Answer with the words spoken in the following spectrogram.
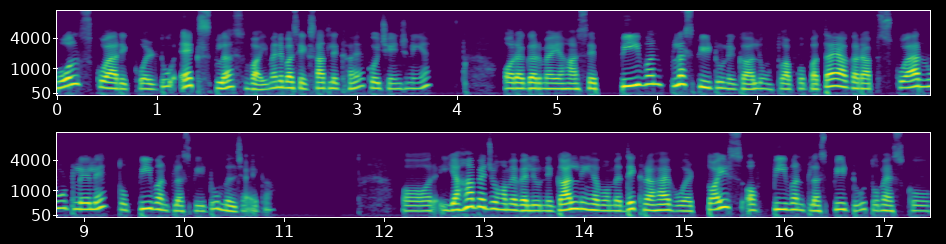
whole square equal to X plus Y मैंने बस एक साथ लिखा है, कोई चेंज नहीं है। और अगर मैं यहाँ से P1 वन प्लस पी निकालूं तो आपको पता है, अगर आप स्क्वायर रूट ले लें तो P1 वन प्लस पी मिल जाएगा। और यहाँ पे जो हमें वैल्यू निकालनी है, वो हमें दिख रहा है, वो है twice of P1 one plus P तो मैं इसको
